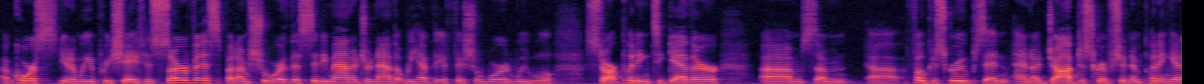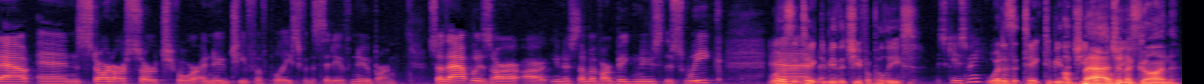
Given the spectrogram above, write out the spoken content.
of course, you know we appreciate his service, but I'm sure the city manager, now that we have the official word, we will start putting together um, some uh, focus groups and, and a job description and putting it out and start our search for a new chief of police for the city of New Bern. So that was our, our you know some of our big news this week. What does it take to be the chief of police? Excuse me. What does it take to be the A chief badge of police? and a gun.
